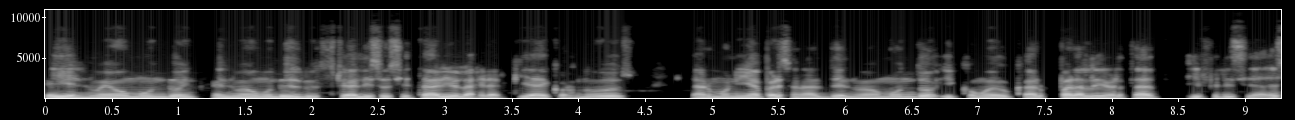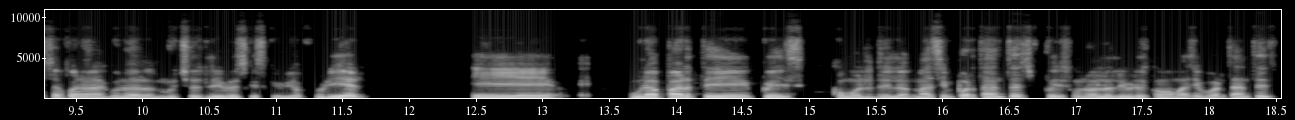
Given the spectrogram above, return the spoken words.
y el nuevo mundo, el nuevo mundo industrial y societario, la jerarquía de cornudos, la armonía personal del nuevo mundo y cómo educar para la libertad y felicidad. Estos fueron algunos de los muchos libros que escribió Fourier. Eh, una parte, pues, como de los más importantes, pues uno de los libros como más importantes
